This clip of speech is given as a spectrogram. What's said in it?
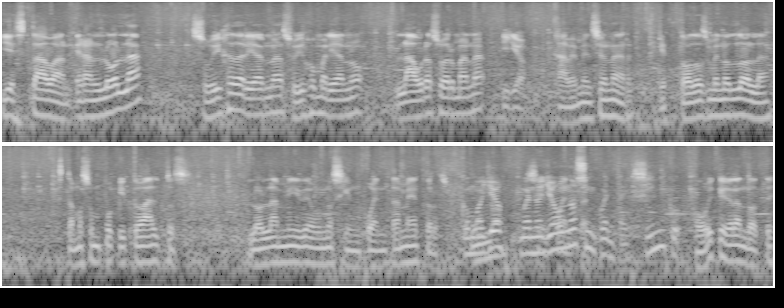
Y estaban, eran Lola, su hija Dariana, su hijo Mariano, Laura, su hermana, y yo. Cabe mencionar que todos menos Lola estamos un poquito altos. Lola mide unos 50 metros. Como Uno yo. Bueno, yo 50. unos 55. Uy, qué grandote.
